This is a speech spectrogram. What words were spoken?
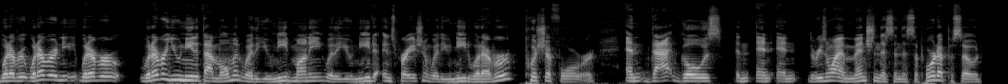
whatever whatever whatever whatever you need at that moment whether you need money whether you need inspiration whether you need whatever push it forward. And that goes and and, and the reason why i mentioned this in the support episode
